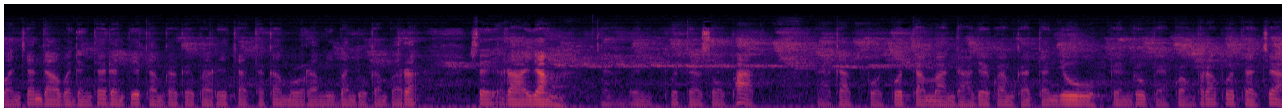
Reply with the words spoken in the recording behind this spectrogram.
วรรค์ชั้นดาวดึงส์ถ้าเดินพิธรรมก็คือปริจัตตกโมรามิบันดุกัมปะระเสรายังเป็นพุทธโสภาคนะครับโปรดพุทธมารดาด้วยความกตัญญูเป็นรูปแบบของพระพุทธเจ้า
